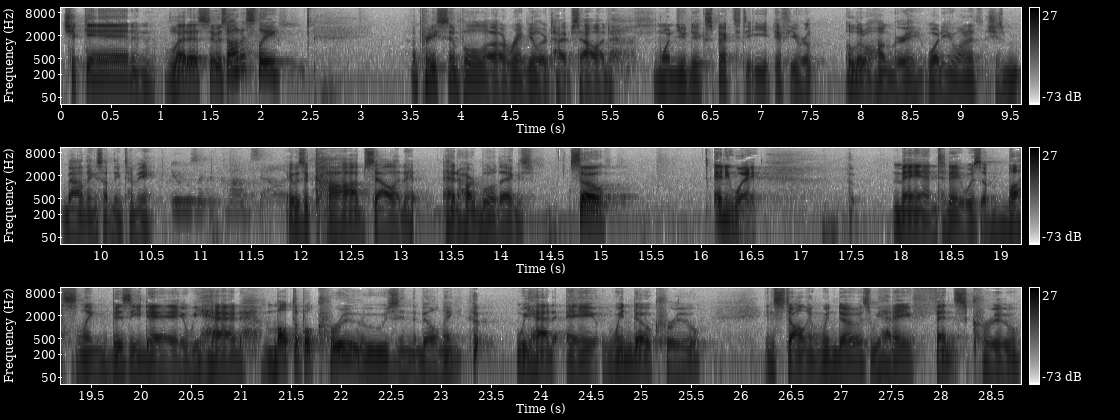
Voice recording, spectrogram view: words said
chicken and lettuce. It was honestly a pretty simple, uh, regular type salad, one you'd expect to eat if you were a little hungry. What do you want to? She's mouthing something to me. It was like a Cobb salad. It was a Cobb salad. It had hard boiled eggs. So, anyway, man, today was a bustling, busy day. We had multiple crews in the building. We had a window crew installing windows. We had a fence crew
